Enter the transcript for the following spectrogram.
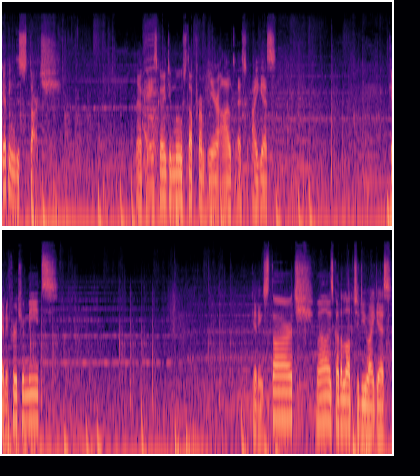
Getting the starch. Okay, he's going to move stuff from here out, as I guess. Getting vitromeat. Getting starch. Well, he's got a lot to do, I guess.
